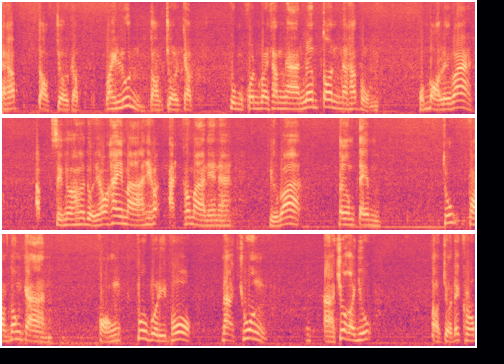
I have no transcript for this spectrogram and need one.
นะครับ ตอบโจทย์กับวัยรุ่น ตอบโจทย์กับกลุ่มคนวัยทำงานเริ่มต้นนะครับ ผม ผมบอกเลยว่าสิ่งอำนวยความสะดวกที่เขาให้มาที่เขาอัดเข้ามาเนี่ยนะถือว่าเติมเต็มทุกความต้องการของผู้บริโภคณช่วงช่วงอายุ ตอบโจทย์ได้ครบ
